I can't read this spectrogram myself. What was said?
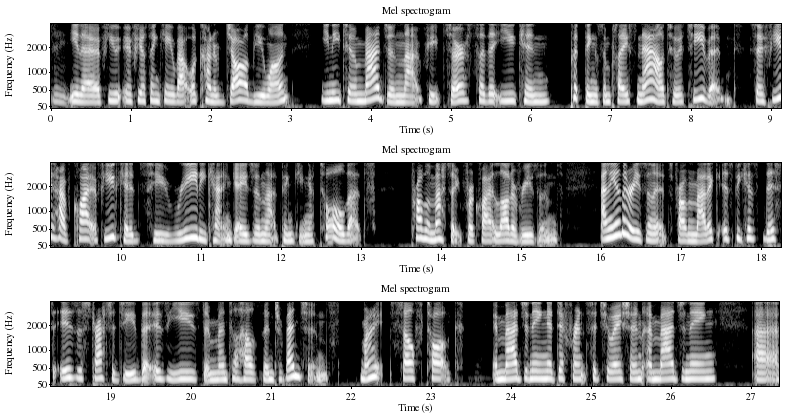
mm. you know, if you if you're thinking about what kind of job you want, you need to imagine that future so that you can put things in place now to achieve it. So if you have quite a few kids who really can't engage in that thinking at all, that's problematic for quite a lot of reasons. And the other reason it's problematic is because this is a strategy that is used in mental health interventions, right? Self talk, imagining a different situation, imagining uh,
